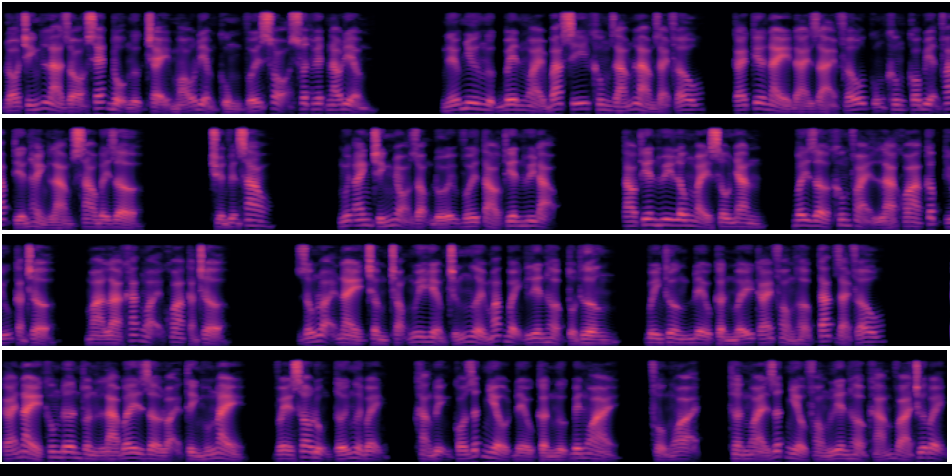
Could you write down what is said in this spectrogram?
đó chính là dò xét bộ ngực chảy máu điểm cùng với sọ xuất huyết não điểm. Nếu như ngực bên ngoài bác sĩ không dám làm giải phẫu, cái kia này đại giải phẫu cũng không có biện pháp tiến hành làm sao bây giờ. Chuyển viện sao? Nguyễn anh chính nhỏ giọng đối với tào thiên huy đạo. Tào thiên huy lông mày sâu nhăn bây giờ không phải là khoa cấp cứu cản trở, mà là khác ngoại khoa cản trở. Giống loại này trầm trọng nguy hiểm chứng người mắc bệnh liên hợp tổn thương, bình thường đều cần mấy cái phòng hợp tác giải phẫu. Cái này không đơn thuần là bây giờ loại tình huống này, về sau đụng tới người bệnh, khẳng định có rất nhiều đều cần ngược bên ngoài, phổ ngoại, thần ngoài rất nhiều phòng liên hợp khám và chữa bệnh.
